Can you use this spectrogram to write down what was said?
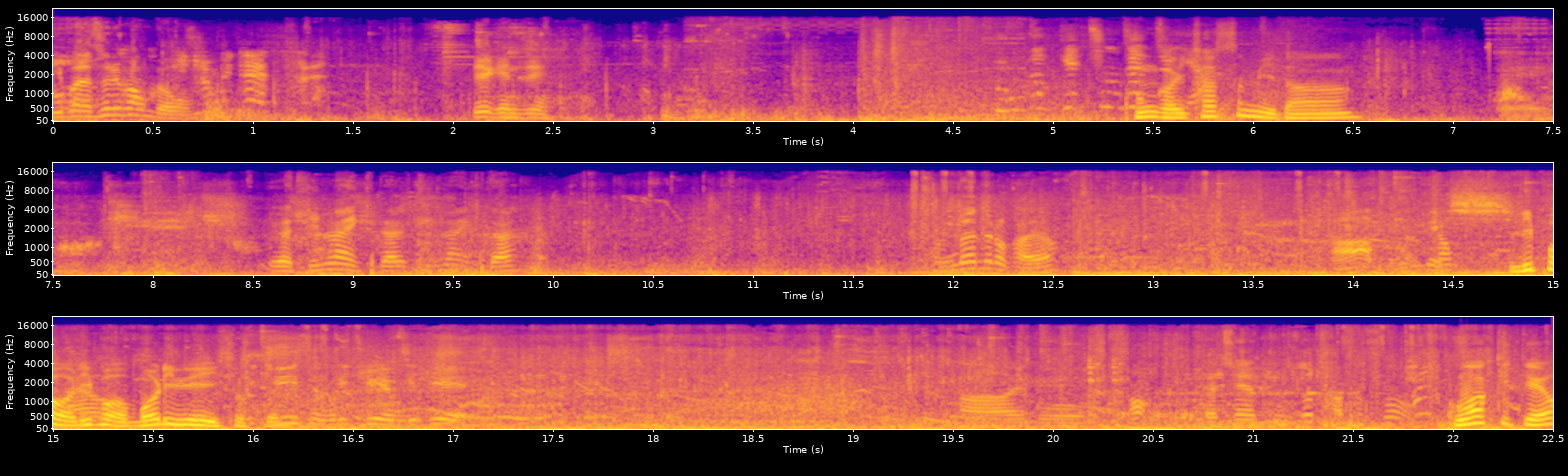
이번에 소리방법. 뒤에 겐지 궁 거의. 찼습니다 오케이. 이거 뒷라인 기다려 뒷라인 기다려. 정면으로 가요. 아 근데 씨 리퍼 리퍼 머리 위에 있었어 뒤에 있어 우리 뒤에 우리 뒤에 아이고 어? 야 쟤네 궁 또 다 썼어. 궁 아낄게요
